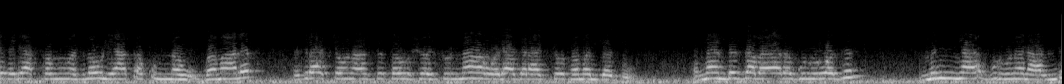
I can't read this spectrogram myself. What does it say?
የተዳከሙ መስለው ሊያጠቁም ነው በማለት እግራቸውን አንስተው ሸሹና ወደ ሀገራቸው ተመለሱ እና እንደዛ ባያረጉ ኑሮ ግን ምንኛ ጉድ ሁነናል እንደ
